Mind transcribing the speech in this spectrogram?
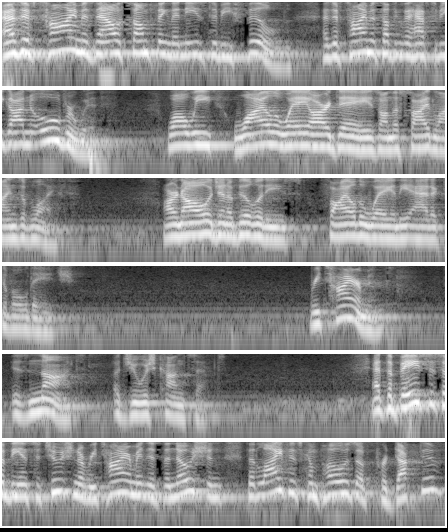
as if time is now something that needs to be filled, as if time is something that has to be gotten over with while we while away our days on the sidelines of life. Our knowledge and abilities filed away in the attic of old age. Retirement is not a Jewish concept. At the basis of the institution of retirement is the notion that life is composed of productive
